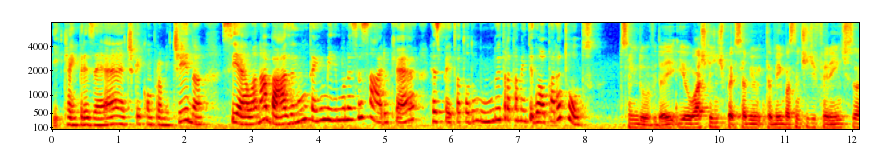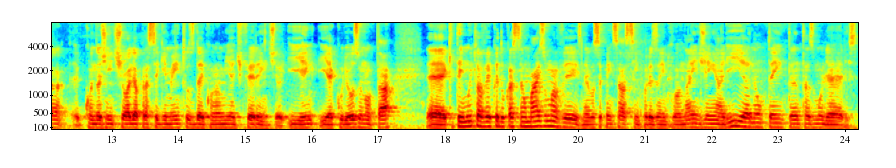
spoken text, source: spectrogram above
e que a empresa é ética e comprometida se ela na base não tem o mínimo necessário, que é respeito a todo mundo e tratamento igual para todos. Sem dúvida. E eu acho que a gente percebe também bastante diferença eh, quando a gente olha para segmentos da economia diferente. E é curioso notar é, que tem muito a ver com a educação mais uma vez. Né? Você pensar assim, por exemplo, na engenharia não tem tantas mulheres.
